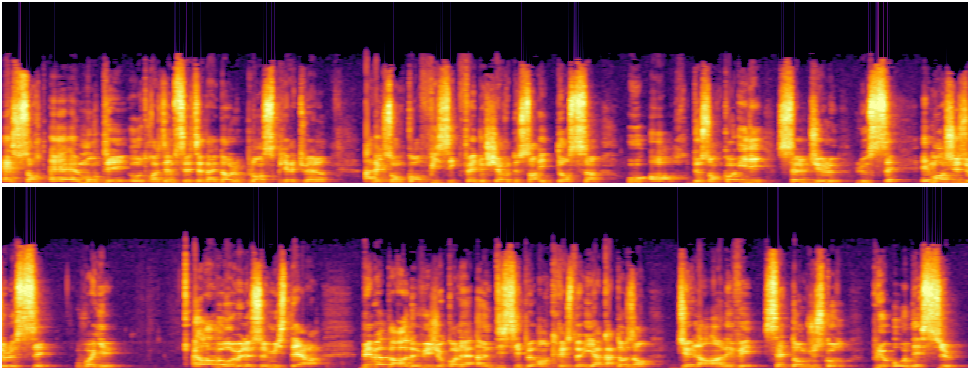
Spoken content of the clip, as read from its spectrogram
est, sorti, est, monté au troisième siècle, dans le plan spirituel, avec son corps physique fait de chair, de sang et d'os, ou hors de son corps. Il dit, seul Dieu le, sait. Et moi aussi, je le sais, vous voyez. Et on va vous révéler ce mystère. Bible parole de vie, je connais un disciple en Christ il y a 14 ans. Dieu l'a enlevé, cet homme, jusqu'au plus haut des cieux.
